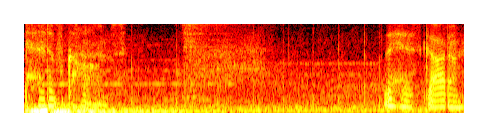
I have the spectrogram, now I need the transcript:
head of comms. The hiss got him.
